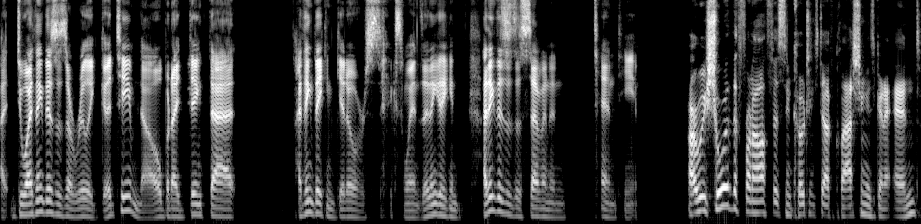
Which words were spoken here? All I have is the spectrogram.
I, do I think this is a really good team? No, but I think that I think they can get over six wins. I think they can. I think this is a seven and ten team. Are we sure the front office and coaching staff clashing is going to end?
